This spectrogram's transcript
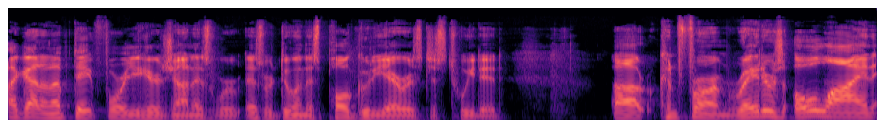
I got an update for you here, John. As we're as we're doing this, Paul Gutierrez just tweeted, uh, confirmed Raiders O line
